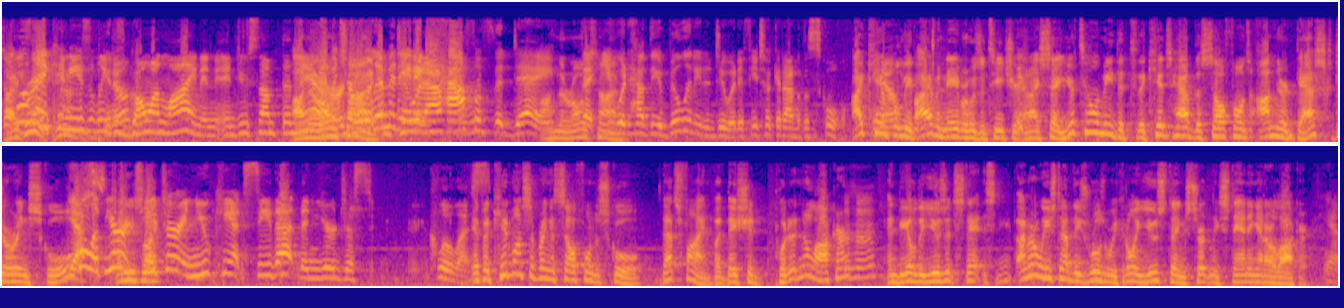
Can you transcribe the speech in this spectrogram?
I Don't Well, agree. they can yeah. easily You just know? go online and, and do something On their there. own But time. you're it- do it eliminating half of the day On their own that you would have the ability to do it if you took it out of the school. I can't know? believe I have a neighbor who's a teacher, and I say, "You're telling me that the kids have the cell phones on their desk during school?" Yes. Well, if you're And a he's like- teacher and you can't see that, then you're just clueless. If a kid wants to bring a cell phone to school, that's fine, but they should put it in a locker Mm-hmm. and be able to use it. Sta- I remember we used to have these rules where we could only use things certainly standing at our locker. Yeah.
